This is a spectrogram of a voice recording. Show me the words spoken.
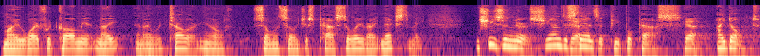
My wife would call me at night, and I would tell her, you know, so and so just passed away right next to me. And she's a nurse. She understands that people pass. Yeah. I don't.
